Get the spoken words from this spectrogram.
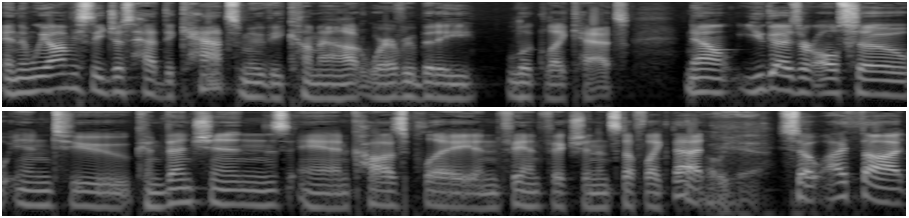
And then we obviously just had the Cats movie come out where everybody looked like cats. Now, you guys are also into conventions and cosplay and fan fiction and stuff like that. Oh yeah. So I thought,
